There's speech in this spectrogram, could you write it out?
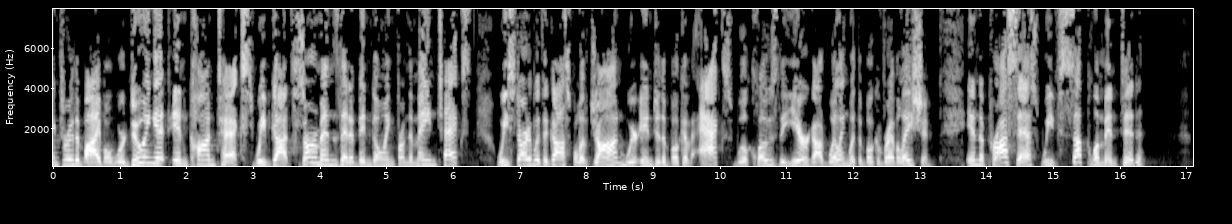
going through the Bible. We're doing it in context. We've got sermons that have been going from the main text. We started with the Gospel of John. We're into the book of Acts. We'll close the year, God willing, with the book of Revelation. In the process, we've supplemented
